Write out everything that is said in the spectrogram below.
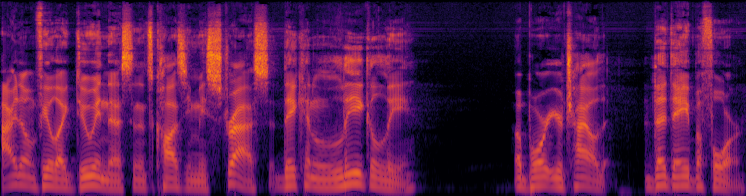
I don't feel like doing this and it's causing me stress. They can legally abort your child the day before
